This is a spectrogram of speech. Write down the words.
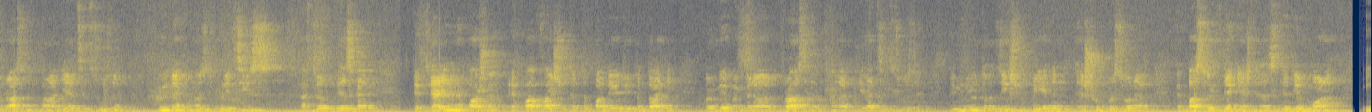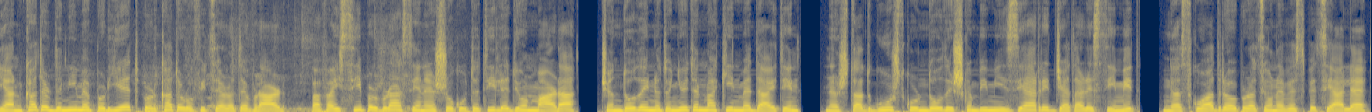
Vrasjen në rrethana të tjera cilësuese, kryer ndaj punonjësit të policisë Kastriot Feskaj, deklarimin e pash e pafajshëm të të pandehurit Dritan Dajti për veprën penale vrasjen në rrethana të tjera cilësuese në mënyrë të rrezikshme për jetën e shumë personave me pasojë vdekjen e shtetasit Ledion Mara. Janë katër dënime përjetë për katër oficerët e vrarë, pafajësi për vrasjen e shokut të tij Ledion Mara, që ndodhej në të njëjtën makinë me Dajtin, në shtatë gusht kur ndodhi shkëmbimi i zjarrit gjatë arrestimit nga skuadra e operacioneve speciale.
